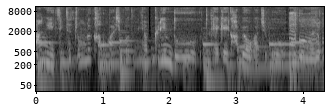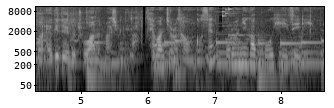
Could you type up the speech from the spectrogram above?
빵이 진짜 쫀득하고 맛있거든요. 크림도 되게 가벼워가지고 이거 무조건 애기들도 좋아하는 맛입니다. 세 번째로 사온 것은 보로니가 고히 제리입니다.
